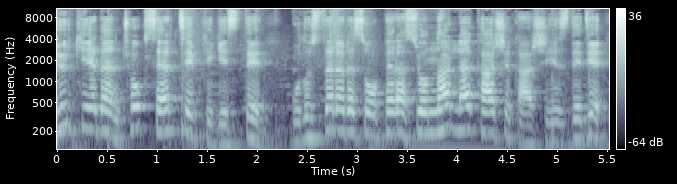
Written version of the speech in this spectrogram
Türkiye'den çok sert tepki geçti. Uluslararası operasyonlarla karşı karşıyayız dedi.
